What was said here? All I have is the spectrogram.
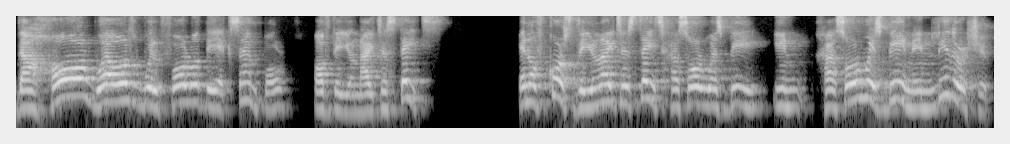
the whole world will follow the example of the United States. And of course, the United States has always been in, has always been in leadership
